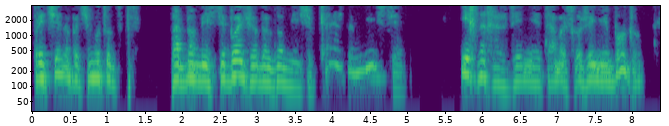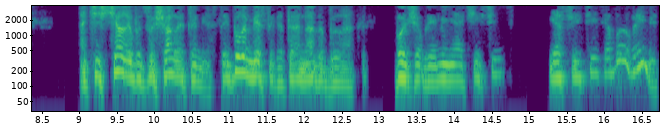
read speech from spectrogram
причина, почему тут в одном месте больше, в другом меньше. В каждом месте их нахождение там и служение Богу очищало и возвышало это место. И было место, которое надо было больше времени очистить и осветить, а было время,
